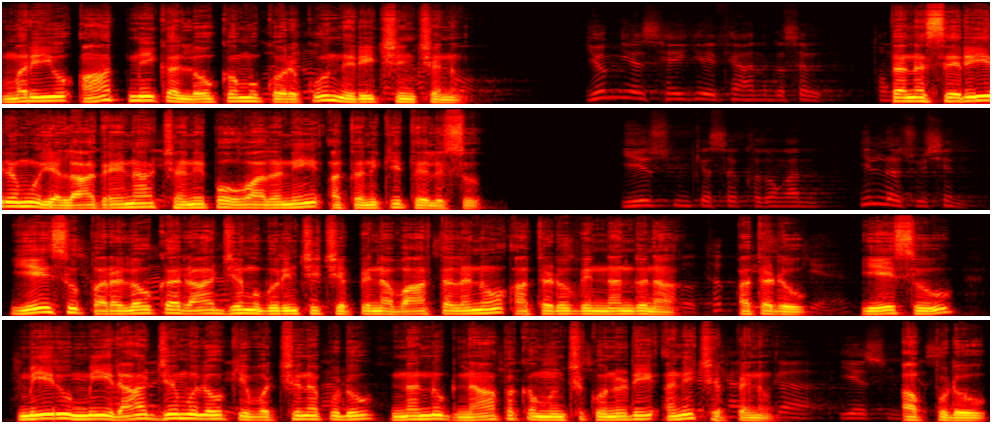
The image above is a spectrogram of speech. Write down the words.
మరియు ఆత్మీక లోకము కొరకు నిరీక్షించెను. తన శరీరము ఎలాగైనా చనిపోవాలని అతనికి తెలుసు. యేసు పరలోక రాజ్యము గురించి చెప్పిన వార్తలను అతడు విన్నందున అతడు యేసు మీరు మీ రాజ్యములోకి వచ్చినప్పుడు నన్ను జ్ఞాపకముంచుకునుడి అని చెప్పెను. అప్పుడు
